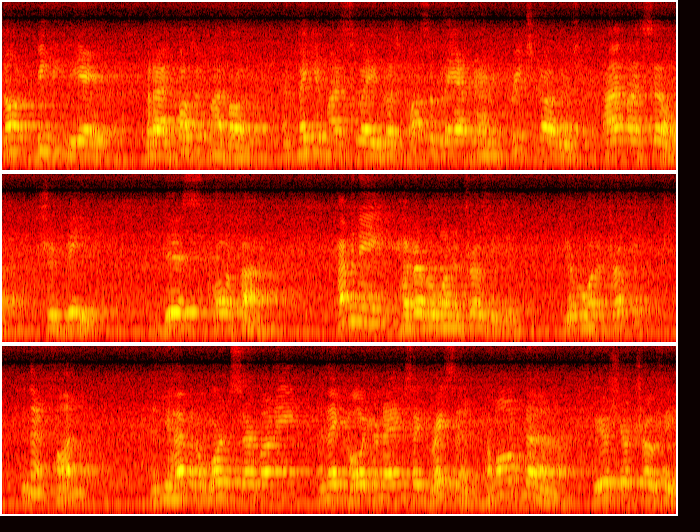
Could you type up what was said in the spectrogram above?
not beating the air, but I buffet my body and make it my slave, lest possibly after having preached to others, I myself should be disqualified. How many have ever won a trophy? You ever won a trophy? Isn't that fun? And you have an award ceremony, and they call your name, say, Grayson, come on down. Here's your trophy.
